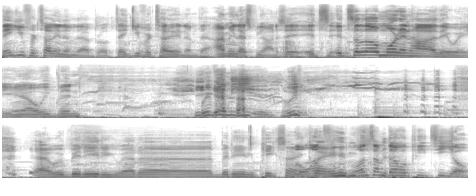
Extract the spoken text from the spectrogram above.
Thank you for telling them that, bro. Thank you for telling them that. I mean, let's be honest. It, it's it's a little more than holiday weight. You know, we've been we've been eating. We Yeah, we've been eating, man. Uh, been eating pizza and but claims. once, once I'm done with PT, yo,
